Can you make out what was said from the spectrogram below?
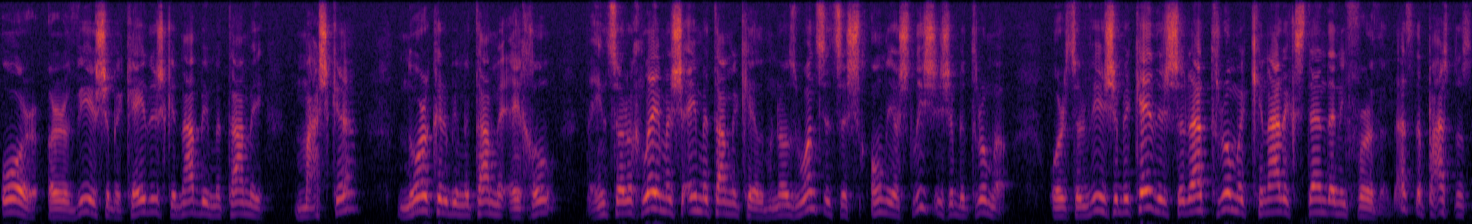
or a revir shebekedish not be metame mashke, nor could it be metame echol. Ve'in tzorach leima she'ei metame kelim. In other once it's a, only a shlishi shebetruma or it's a revir shebekedish, so that truma cannot extend any further. That's the pashtus,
